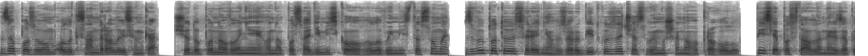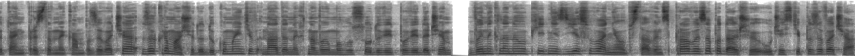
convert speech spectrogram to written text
за позовом Олександра Лисенка щодо поновлення його на посаді міського голови міста Суми з виплатою середнього заробітку за час вимушеного прогулу. Після поставлених запитань представникам позивача, зокрема щодо документів, наданих на вимогу суду відповідачем, виникла необхідність з'ясування обставин справи за подальшої участі позивача,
